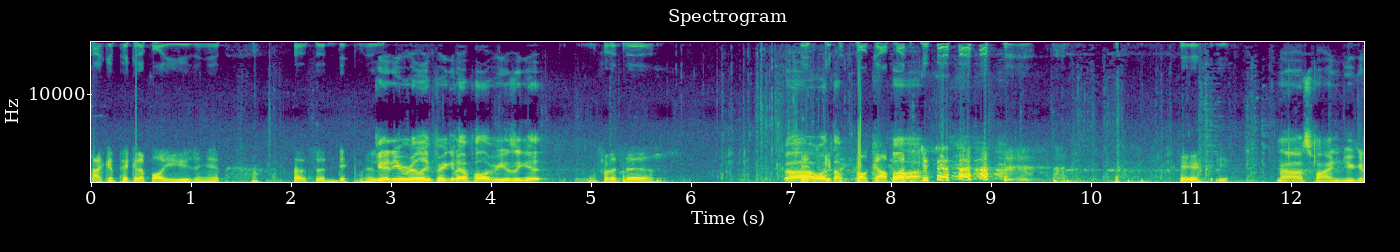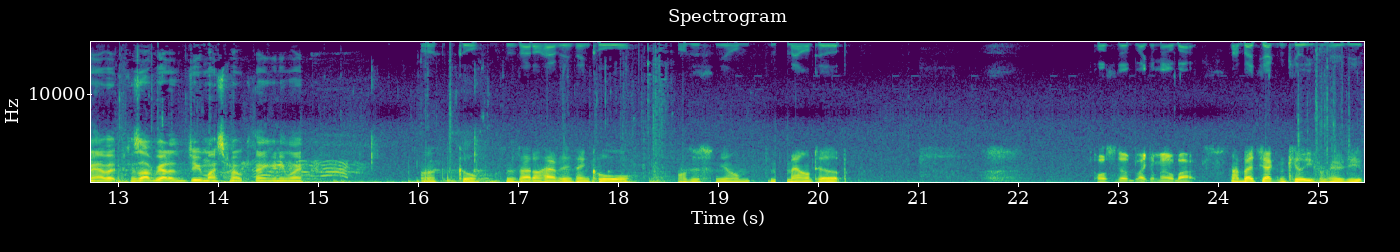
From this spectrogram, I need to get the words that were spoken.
I can pick it up while you're using it. That's a dick move. Can you really pick it up while I'm using it? That's what it says. Ah, get what the the fuck off my Here. y- No, it's fine. You can have it because I've got to do my smoke thing anyway. Oh, cool. Since I don't have anything cool, I'll just, you know, mount up. Posted up like a mailbox. I bet you I can kill you from here, Jeep.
